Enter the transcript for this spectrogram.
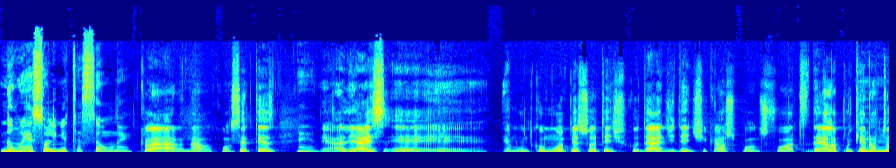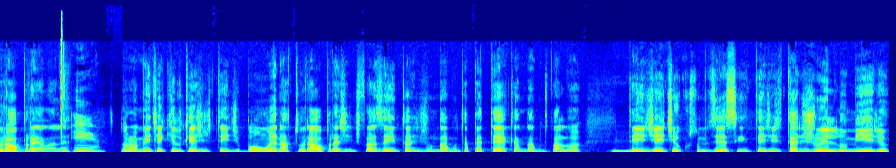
não é só limitação, né? Claro, não, com certeza. É. É, aliás, é, é, é, muito comum a pessoa ter dificuldade de identificar os pontos fortes dela, porque é uhum. natural para ela, né? É. Normalmente aquilo que a gente tem de bom é natural para a gente fazer, então a gente não dá muita peteca, não dá muito valor. Uhum. Tem gente, eu costumo dizer assim, tem gente que está de joelho no milho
